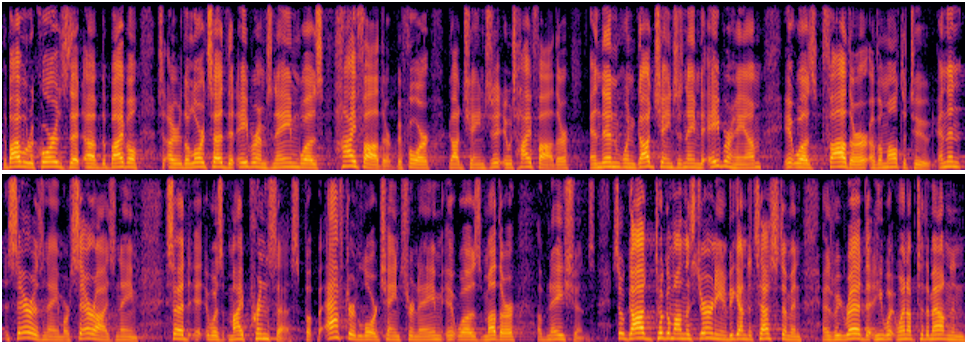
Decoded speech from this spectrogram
the Bible records that uh, the Bible, or the Lord said that Abraham's name was High Father before God changed it. It was High Father. And then when God changed his name to Abraham, it was Father of a multitude. And then Sarah's name or Sarai's name said it was my princess. But after the Lord changed her name, it was mother of nations. So God took him on this journey and began to test him. And as we read, that he went up to the mountain and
